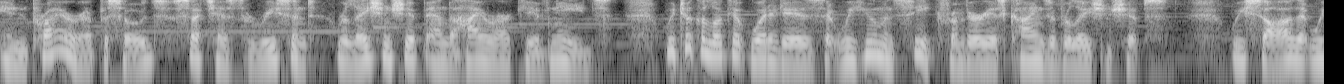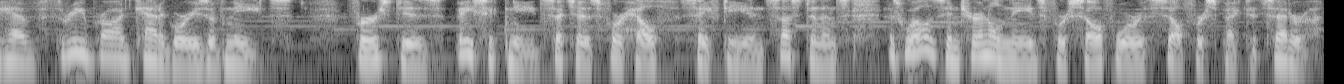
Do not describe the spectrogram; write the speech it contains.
In prior episodes, such as the recent Relationship and the Hierarchy of Needs, we took a look at what it is that we humans seek from various kinds of relationships. We saw that we have three broad categories of needs First is basic needs such as for health, safety, and sustenance, as well as internal needs for self-worth, self-respect, etc.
